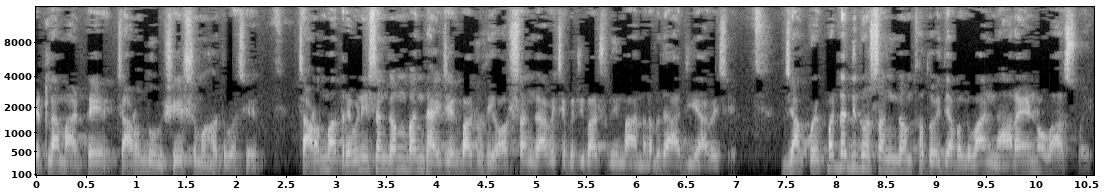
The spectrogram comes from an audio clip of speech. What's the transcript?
એટલા માટે ચાણોદનું વિશેષ મહત્વ છે. ચાણોદમાં ત્રિવેણી સંગમ પણ થાય છે, એક બાજુથી ઓરસંગ આવે છે, બીજી બાજુથી માં નર્મદાજી આવે છે. જ્યાં કોઈ પણ નદીનો સંગમ થતો હોય ત્યાં ભગવાન નારાયણનો વાસ હોય.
